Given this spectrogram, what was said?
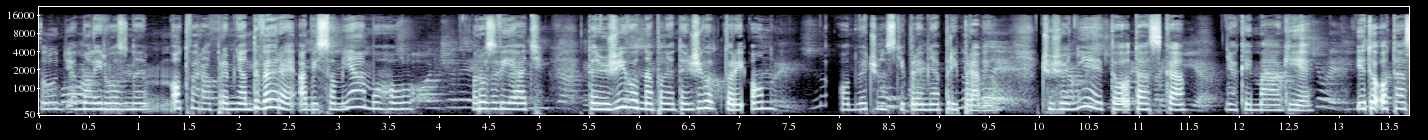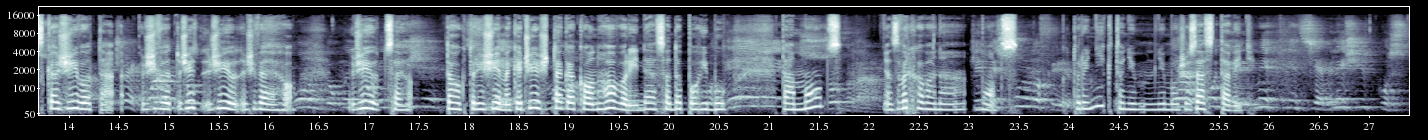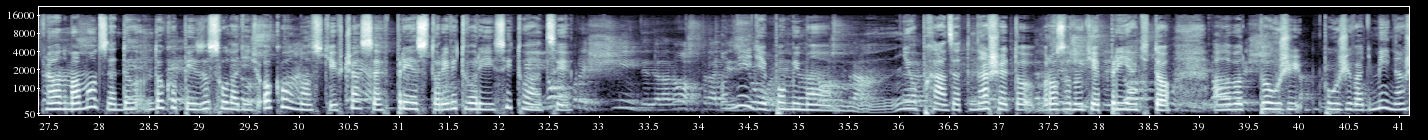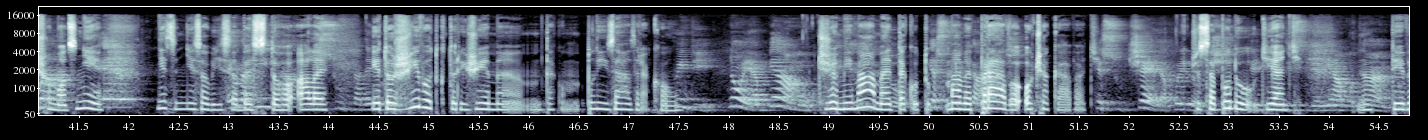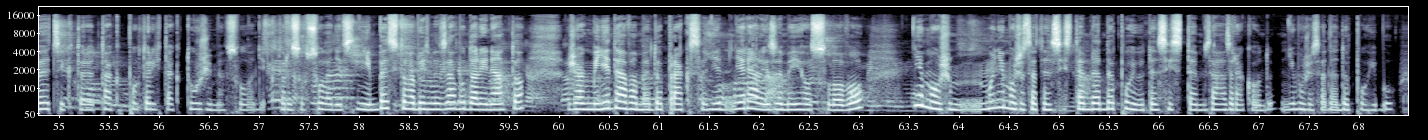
ľudia mali rôzne, otváral pre mňa dvere, aby som ja mohol rozvíjať ten život, naplňať ten život, ktorý on od väčšnosti pre mňa pripravil. Čiže nie je to otázka nejakej mágie. Je to otázka života, život, ži, ži, živého, žijúceho, toho, ktorý žijeme. Keď žiješ tak, ako on hovorí, dá sa do pohybu tá moc, zvrchovaná moc, ktorý nikto nemôže zastaviť. A on má moc dať do, dokopy, zosúľadiť okolnosti v čase, v priestore, vytvorí situácie. Nejde pomimo neobchádzať naše to rozhodnutie, prijať to, alebo použi- používať my našu moc. Nie. Nezobí sa bez toho, ale je to život, ktorý žijeme takom plný zázrakov. Čiže my máme, takú, tu, máme právo očakávať, že sa budú diať tie veci, ktoré tak, po ktorých tak túžime v súlade, ktoré sú v súlade s ním. Bez toho, aby sme zabudali na to, že ak my nedávame do praxe, nerealizujeme jeho slovo, nemôže, nemôže sa ten systém dať do pohybu. Ten systém zázrakov nemôže sa dať do pohybu.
